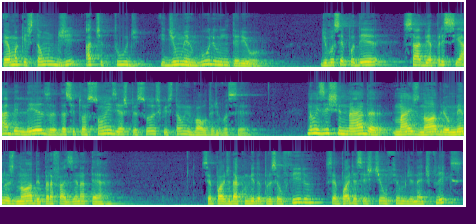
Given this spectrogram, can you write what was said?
é uma questão de atitude e de um mergulho interior, de você poder sabe, apreciar a beleza das situações e as pessoas que estão em volta de você. Não existe nada mais nobre ou menos nobre para fazer na Terra. Você pode dar comida para o seu filho, você pode assistir um filme de Netflix,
